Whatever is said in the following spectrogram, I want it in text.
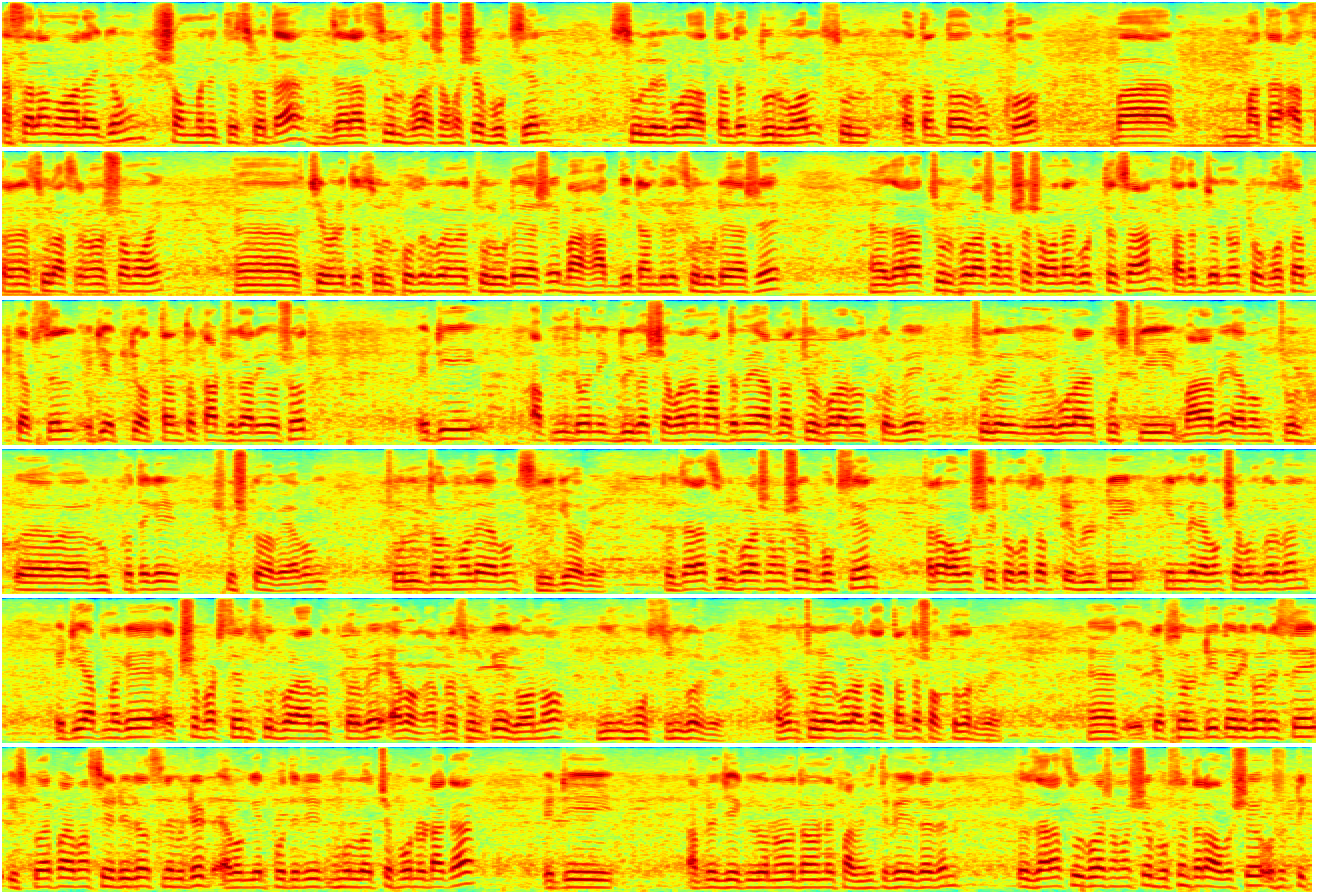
আসসালামু আলাইকুম সম্মানিত শ্রোতা, যারা চুল পড়া সমস্যায় ভুগছেন, চুলের গোড়া অত্যন্ত দুর্বল, চুল অত্যন্ত রুক্ষ বা মাথা আশ্রানো চুল আশ্রানোর সময় চিরুনিতে চুল, প্রচুর পরিমাণে চুল উঠে আসে বা হাত দিয়ে টান দিলে চুল উঠে আসে। যারা চুল পড়া সমস্যার সমাধান করতে চান, তাদের জন্য টোকোসাফট ক্যাপসুল, এটি একটি অত্যন্ত কার্যকারী ওষুধ এটি আপনি দৈনিক দুইবার সেবনের মাধ্যমে আপনার চুল পড়া রোধ করবে। চুলের গোড়ার পুষ্টি বাড়াবে এবং চুল রুক্ষ থেকে শুষ্ক হবে এবং চুল জলমলে এবং সিল্কি হবে। তো যারা চুল পড়া সমস্যায় ভুগছেন, তারা অবশ্যই টোকোসপ টেবলেটটি কিনবেন এবং সেবন করবেন। এটি আপনাকে একশো পার্সেন্ট চুল পড়া রোধ করবে এবং আপনার চুলকে ঘন মসৃণ করবে এবং চুলের গোড়াকে অত্যন্ত শক্ত করবে। ক্যাপসুলটি তৈরি করেছে স্কোয়ার ফার্মাসিউটিক্যালস লিমিটেড এবং এর প্রতিটি মূল্য হচ্ছে পনেরো টাকা। এটি আপনি যে কোনো ধরনের ফার্মেসিতে পেয়ে যাবেন। তো যারা চুল পড়া সমস্যায় ভুগছেন তারা অবশ্যই ওষুধটি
